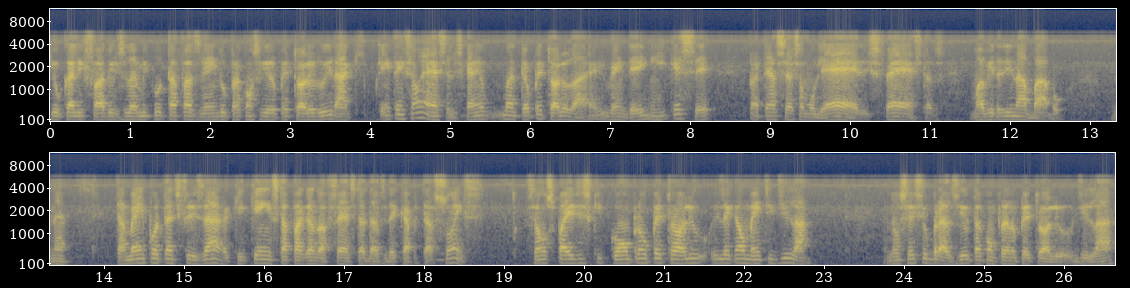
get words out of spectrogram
que o califado islâmico está fazendo para conseguir o petróleo do Iraque. Porque a intenção é essa, eles querem manter o petróleo lá e vender e enriquecer para ter acesso a mulheres, festas, uma vida de nababo. Né? Também é importante frisar que quem está pagando a festa das decapitações são os países que compram o petróleo ilegalmente de lá. não sei se o Brasil está comprando petróleo de lá,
